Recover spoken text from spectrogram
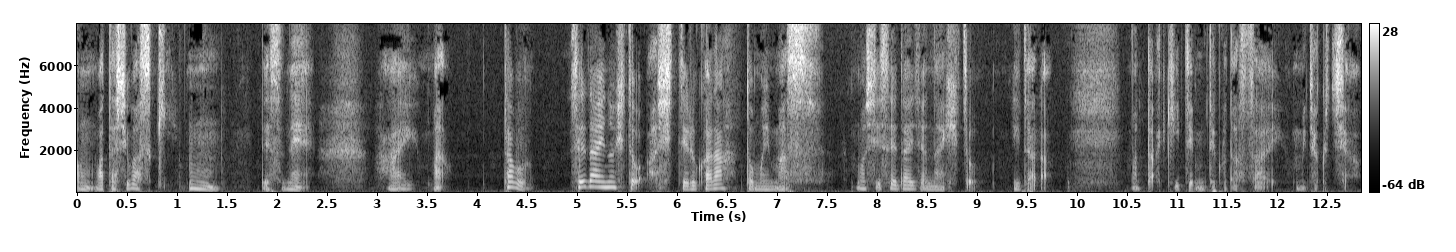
うん、私は好き。うん。ですね。はい。まあ、多分、世代の人は知ってるかなと思います。もし世代じゃない人いたら、また聞いてみてください。めちゃくちゃ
